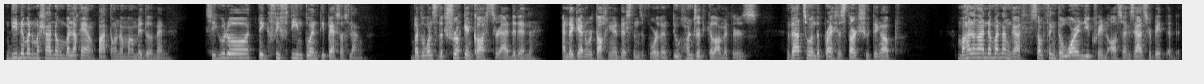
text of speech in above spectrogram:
hindi naman masyadong malaki ang patong ng mga middlemen. Siguro tig 15-20 pesos lang. But once the trucking costs are added in, and again we're talking a distance of more than 200 kilometers, that's when the prices start shooting up. Mahal nga naman ang gas, something the war in Ukraine also exacerbated.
